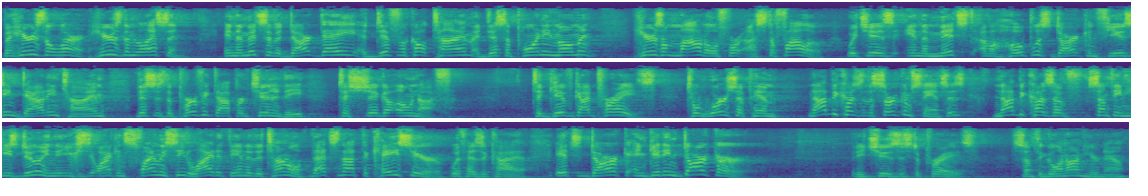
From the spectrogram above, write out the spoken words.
but here's the learn. Here's the lesson. In the midst of a dark day, a difficult time, a disappointing moment, here's a model for us to follow which is in the midst of a hopeless, dark, confusing, doubting time, this is the perfect opportunity to Shigionoth, to give God praise, to worship Him, not because of the circumstances, not because of something He's doing that you can see, oh, I can finally see light at the end of the tunnel. That's not the case here with Hezekiah. It's dark and getting darker. But he chooses to praise. Something going on here now.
